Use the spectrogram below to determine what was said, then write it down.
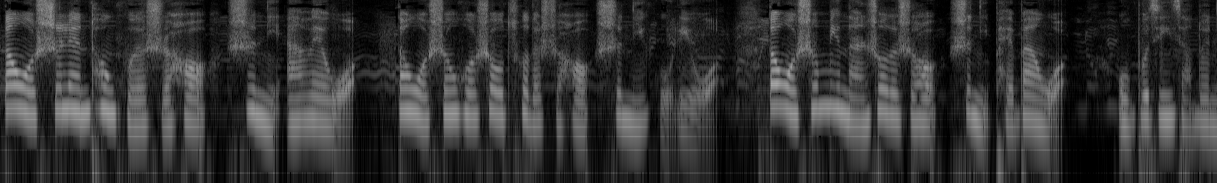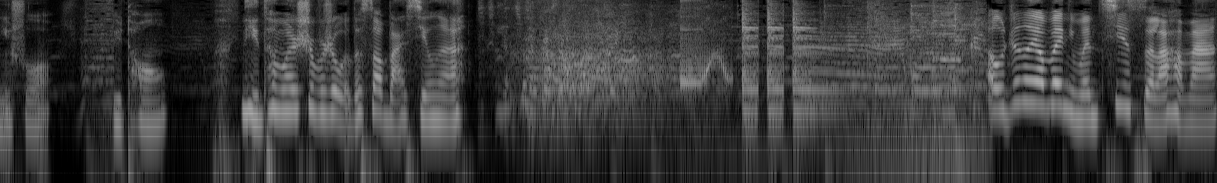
当我失恋痛苦的时候，是你安慰我；当我生活受挫的时候，是你鼓励我；当我生病难受的时候，是你陪伴我。我不禁想对你说，雨桐，你他妈是不是我的扫把星啊？我真的要被你们气死了，好吗？”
